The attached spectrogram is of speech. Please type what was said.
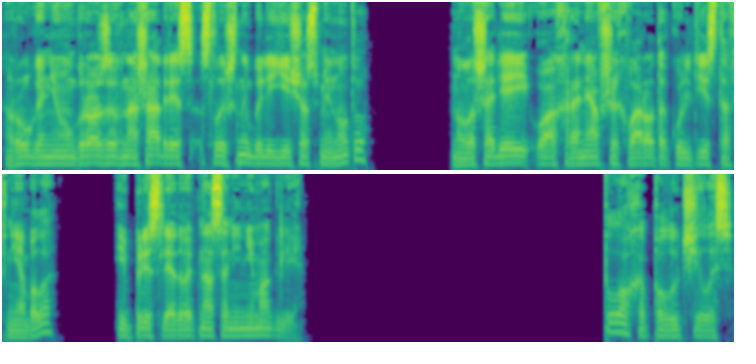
Ругань и угрозы в наш адрес слышны были еще с минуту, но лошадей у охранявших ворота культистов не было, и преследовать нас они не могли. «Плохо получилось»,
